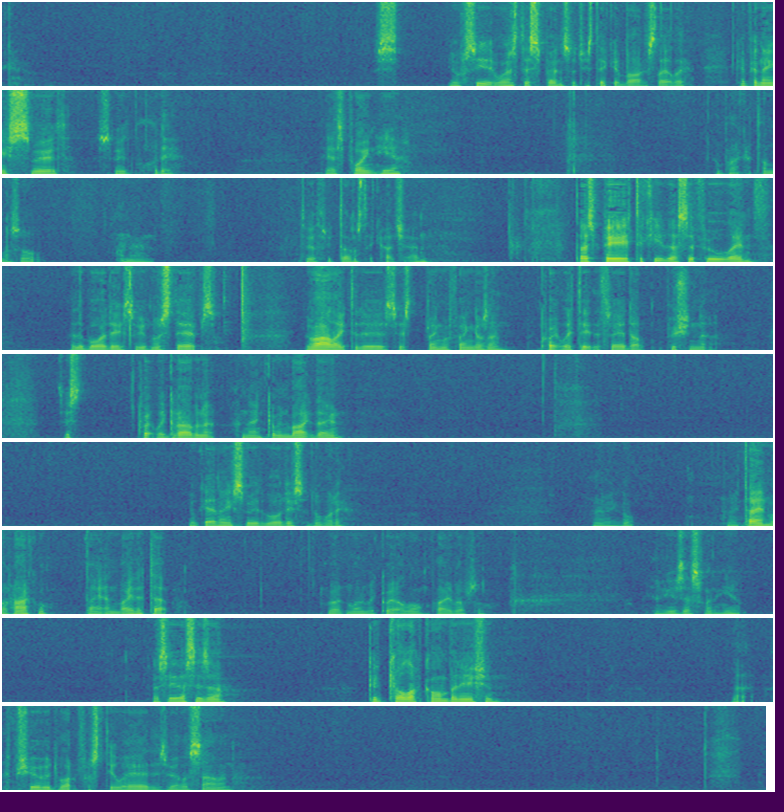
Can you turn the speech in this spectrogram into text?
You'll see it once they spin, so just take it back slightly. Give it a nice smooth, smooth body. This point here. Go back a turn or so. And then two or three turns to catch it in. Does pay to keep this the full length of the body so you have no steps. And what I like to do is just bring my fingers in, quickly take the thread up, pushing it, just quickly grabbing it and then coming back down. You'll get a nice smooth body so don't worry. There we go. We tie in our hackle, tie it in by the tip got one with quite a long fibre so I'll use this one here. I say this is a good colour combination that I'm sure would work for steelhead as well as salmon.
